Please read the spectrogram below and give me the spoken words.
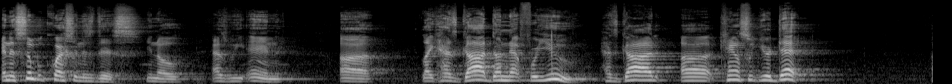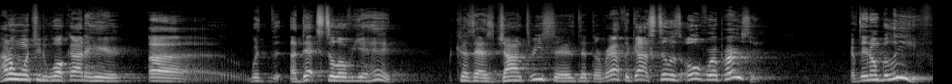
And the simple question is this, you know, as we end, uh, like, has God done that for you? Has God uh, canceled your debt? I don't want you to walk out of here uh, with a debt still over your head. Because as John 3 says, that the wrath of God still is over a person if they don't believe.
